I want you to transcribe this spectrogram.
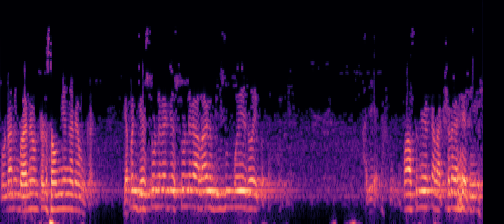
చూడడానికి బాగానే ఉంటాడు సౌమ్యంగానే ఉంటాడు. జపం చేస్తుండగా చేస్తుండగా అలాగే దిగుసుకుపోయి ఏదో అయిపోతాడు. అదే ఉపాసన యొక్క లక్షణం ఏది?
